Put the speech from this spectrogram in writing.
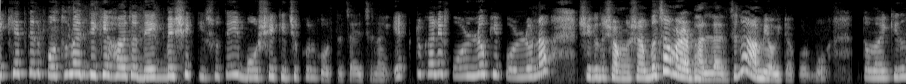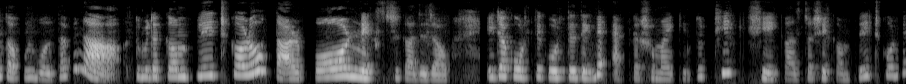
এক্ষেত্রে প্রথমের দিকে হয়তো দেখবে সে কিছুতেই বসে কিছুক্ষণ করতে চাইছে না। একটুখানি করল কি করল না, সে কিন্তু সঙ্গে সঙ্গে বলছে, আমার আর ভালো লাগছে না, আমি ওইটা করব। তোমায় কিন্তু তখন বলতে হবে, না, তুমি এটা কমপ্লিট করো, তারপর নেক্সট কাজে যাও। এটা করতে করতে দেখবে একটা সময় কিন্তু ঠিক সেই কাজটা সে কমপ্লিট করবে,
